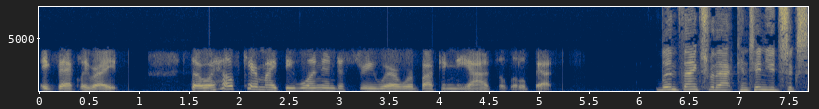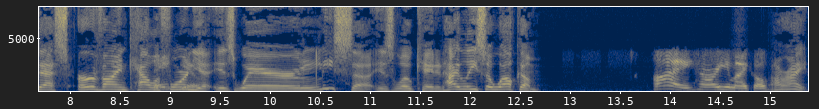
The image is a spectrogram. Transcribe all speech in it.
Exactly right. So healthcare might be one industry where we're bucking the odds a little bit. Lynn, thanks for that continued success. Irvine, California is where Lisa is located. Hi, Lisa. Welcome. Hi. How are you, Michael? All right.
